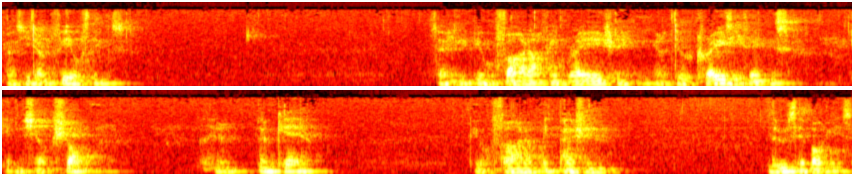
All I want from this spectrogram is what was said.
because you don't feel things. So you get people fired up in rage, going to do crazy things, get themselves shot. They don't, don't care. People fired up with passion lose their bodies.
